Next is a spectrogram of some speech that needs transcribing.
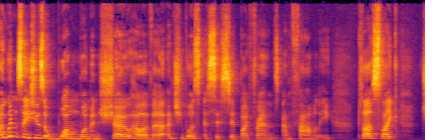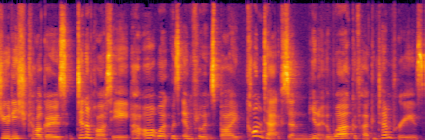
I wouldn't say she was a one woman show, however, and she was assisted by friends and family. Plus, like Judy Chicago's dinner party, her artwork was influenced by context and, you know, the work of her contemporaries.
